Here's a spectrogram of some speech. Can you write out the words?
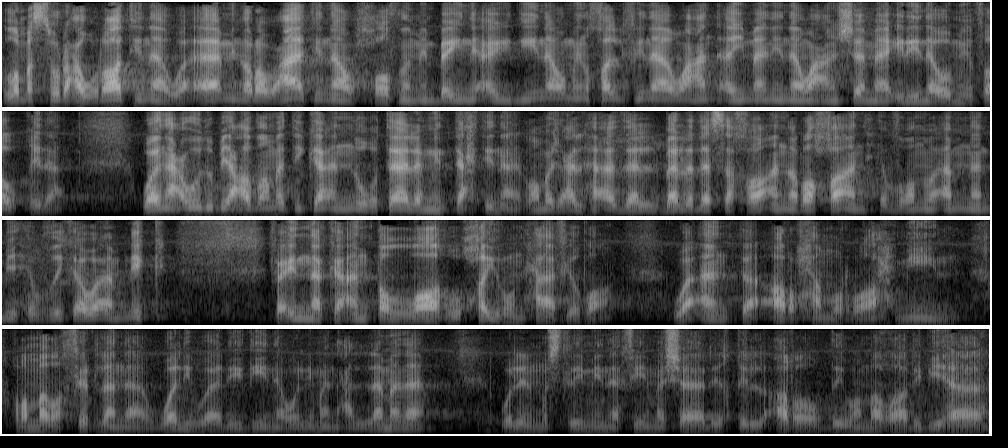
اللهم استر عوراتنا وآمن روعاتنا واحفظنا من بين أيدينا ومن خلفنا وعن أيماننا وعن شمائلنا ومن فوقنا. ونعوذ بعظمتك أن نغتال من تحتنا. اللهم اجعل هذا البلد سخاء رخاء حفظا وامنا بحفظك وأمنك. فإنك أنت الله خير حافظا وأنت أرحم الراحمين. اللهم اغفر لنا ولوالدينا ولمن علمنا وللمسلمين في مشارق الأرض ومغاربها.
